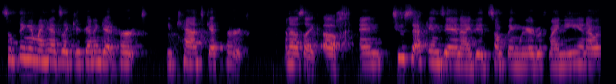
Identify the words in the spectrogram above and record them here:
something in my head's like, "You're gonna get hurt. You can't get hurt." And I was like, "Ugh!" And two seconds in, I did something weird with my knee, and I was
